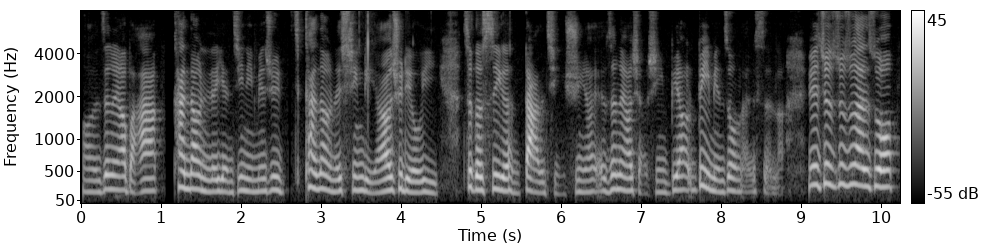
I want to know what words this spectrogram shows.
哦，你真的要把它看到你的眼睛里面去，看到你的心里，然后去留意，这个是一个很大的警讯，要真的要小心，不要避免这种男生了。因为就就算说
